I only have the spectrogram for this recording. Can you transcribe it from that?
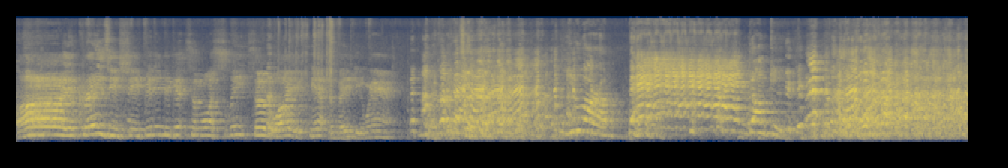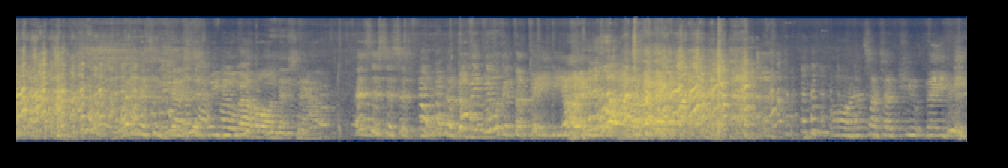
Ah, you're crazy, sheep. You need to get some more sleep. So do I. You can't. The baby went. You are a bad donkey. What do you suggest that we do about all of this now? This, this, this, this. No, no, no. Don't make me look at the baby. Oh, that's such a cute baby.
